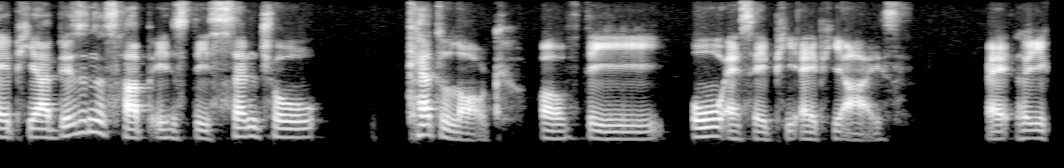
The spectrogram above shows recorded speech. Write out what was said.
API Business Hub is the central catalog of the all SAP APIs right? So you,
